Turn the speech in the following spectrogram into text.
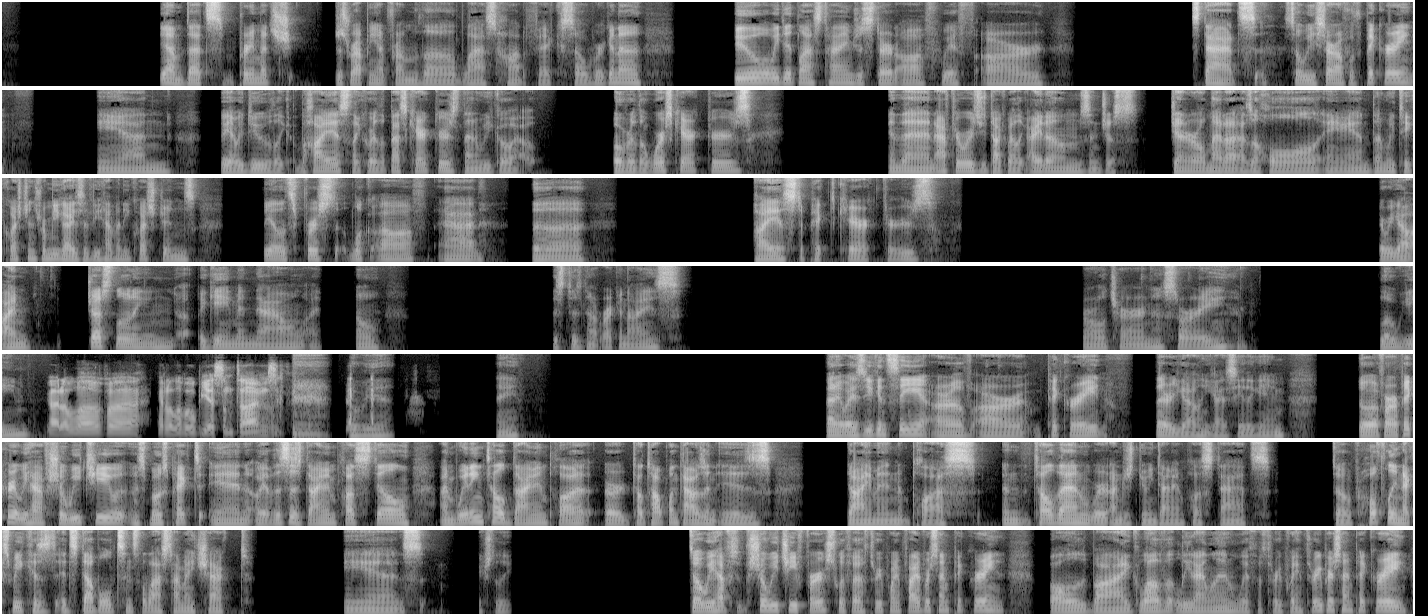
yeah, that's pretty much just wrapping up from the last hot fix. So we're gonna do what we did last time, just start off with our stats. So we start off with pick rate, and yeah, we do like the highest, like who are the best characters, then we go out over the worst characters. And then afterwards you talk about like items and just general meta as a whole, and then we take questions from you guys if you have any questions. So yeah, let's first look off at the highest picked characters. There we go. I'm just loading a game in now. I know this does not recognize. Normal turn, sorry low game. Gotta love, uh, gotta love OBS sometimes. oh yeah. Hey. Anyways, you can see of our pick rate. There you go. You guys see the game. So for our pick rate, we have Shoichi was most picked in. Oh yeah, this is Diamond Plus still. I'm waiting till Diamond Plus or till top 1000 is Diamond Plus. Until then, we're I'm just doing Diamond Plus stats. So hopefully next week, because it's doubled since the last time I checked. And actually, so we have Shoichi first with a 3.5% pick rate, followed by Glove Li Dailin with a 3.3% pick rate,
